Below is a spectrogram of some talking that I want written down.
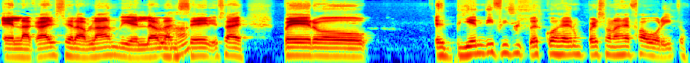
en la cárcel hablando y él le habla Ajá. en serio, ¿sabes? Pero es bien difícil tú escoger un personaje favorito.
